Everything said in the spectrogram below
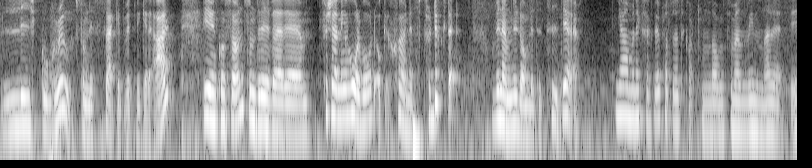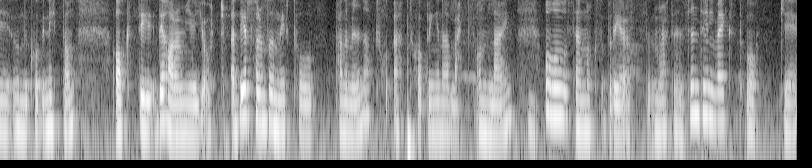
Lyko Group som ni säkert vet vilka det är. Det är ju en koncern som driver eh, försäljning av hårvård och skönhetsprodukter. Och vi nämnde ju dem lite tidigare. Ja men exakt, vi har pratat lite kort om dem som en vinnare under covid-19. Och det, det, har de ju gjort. Dels har de vunnit på pandemin, att, att shoppingen har lagts online. Mm. Och sen också på deras, de har haft en fin tillväxt och eh,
